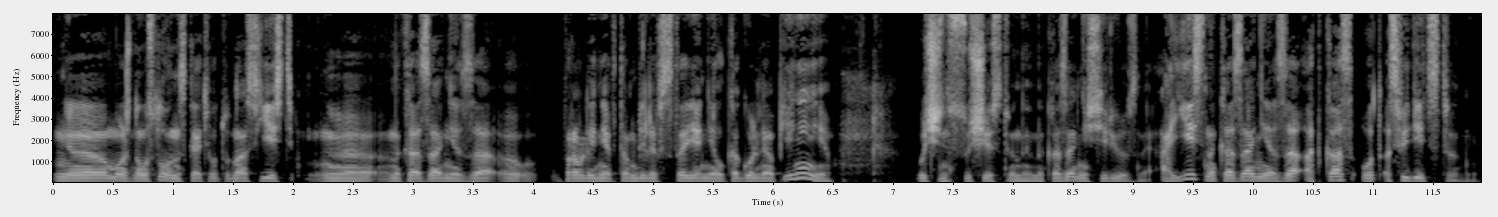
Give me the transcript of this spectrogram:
можно условно сказать, вот у нас есть э, наказание за э, управление автомобилем в состоянии алкогольного опьянения, очень существенное наказание, серьезное. А есть наказание за отказ от освидетельствования.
